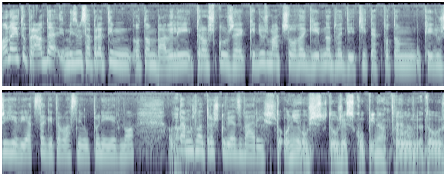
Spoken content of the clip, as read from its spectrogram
Ono je to pravda, my sme sa predtým o tom bavili trošku, že keď už má človek jedno, dve deti, tak potom, keď už ich je viac, tak je to vlastne úplne jedno. Tam už len trošku viac varíš. To, oni už, to už je skupina, to už, to už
